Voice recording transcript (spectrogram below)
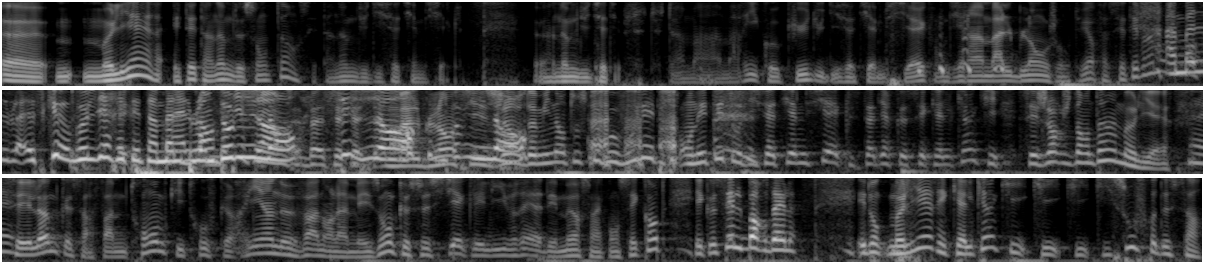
euh, Molière était un homme de son temps, c'est un homme du XVIIe siècle. Euh, Un homme du XVIIe c'était un, ma- un mari cocu du XVIIe siècle, on dirait un mâle blanc aujourd'hui. Enfin, c'était vraiment. Un mâle blanc. Est-ce que Molière était un mâle blanc blanc dominant Bah, Cisgenre, mâle blanc, dominant. cisgenre, dominant, tout ce que vous voulez, puisqu'on était au XVIIe siècle. C'est-à-dire que c'est quelqu'un qui. C'est Georges Dandin, Molière. Ouais. C'est l'homme que sa femme trompe, qui trouve que rien ne va dans la maison, que ce siècle est livré à des mœurs inconséquentes et que c'est le bordel. Et donc Molière est quelqu'un qui, qui, qui, qui souffre de ça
